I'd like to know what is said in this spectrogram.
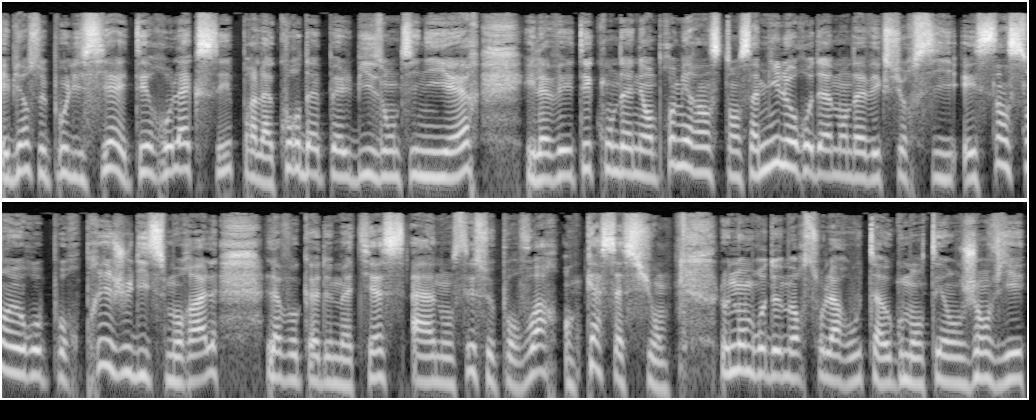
Eh bien, ce policier a été relaxé par la cour d'appel byzantine hier. Il avait été condamné en première instance à 1000 euros d'amende avec sursis et 500 euros pour préjudice moral. L'avocat de Mathias a annoncé ce pourvoir en cassation. Le nombre de morts sur la route a augmenté en janvier.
